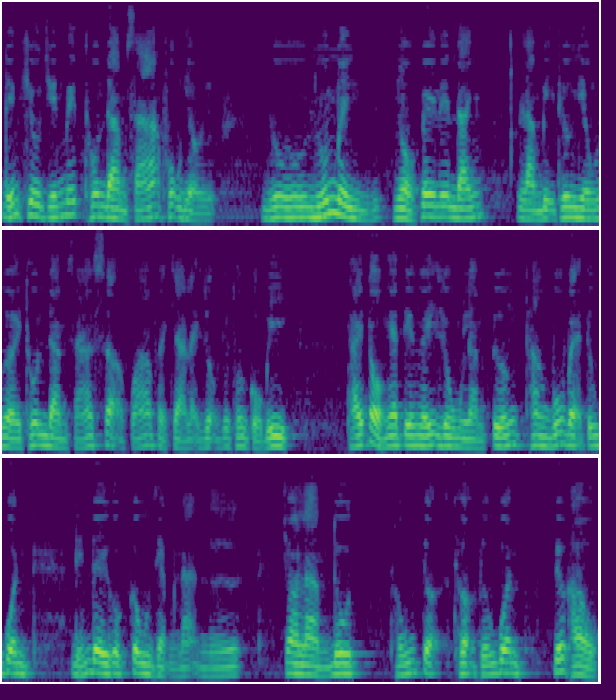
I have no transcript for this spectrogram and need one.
đến khiêu chiến với thôn đàm xá, Phụng Hiểu nhún mình nhổ cây lên đánh, làm bị thương nhiều người. Thôn đàm xá sợ quá phải trả lại ruộng cho thôn cổ bi. Thái tổ nghe tiếng ấy dùng làm tướng, thăng vũ vệ tướng quân. Đến đây có công dẹp nạn cho làm đô thống tượng thượng tướng quân, tước hầu.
